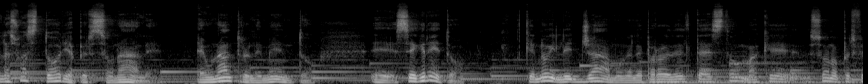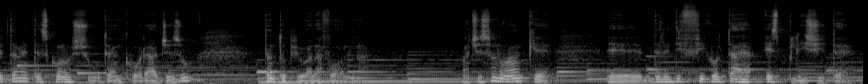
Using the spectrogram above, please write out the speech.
La sua storia personale è un altro elemento eh, segreto che noi leggiamo nelle parole del testo ma che sono perfettamente sconosciute ancora a Gesù tanto più alla folla. Ma ci sono anche eh, delle difficoltà esplicite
